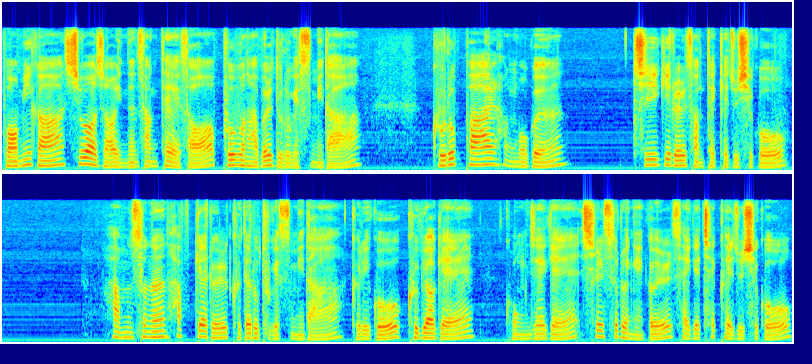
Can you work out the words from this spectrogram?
범위가 씌워져 있는 상태에서 부분합을 누르겠습니다. 그룹화할 항목은 지기를 선택해 주시고 함수는 합계를 그대로 두겠습니다. 그리고 급여계, 공제계, 실수령액을 3개 체크해 주시고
